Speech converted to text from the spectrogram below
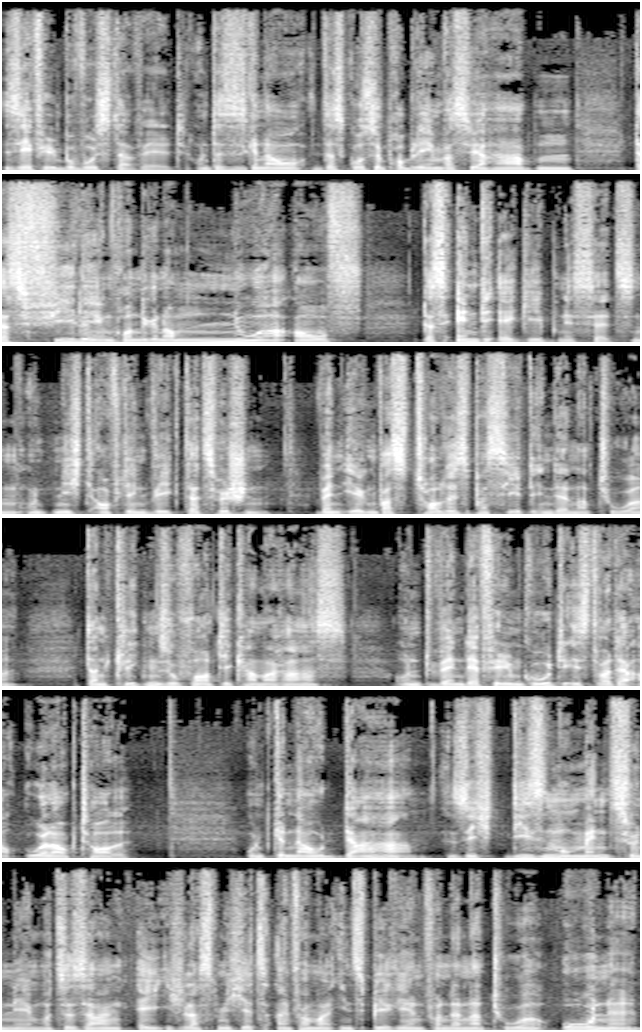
sehr viel bewusster wählt. Und das ist genau das große Problem, was wir haben, dass viele im Grunde genommen nur auf das Endergebnis setzen und nicht auf den Weg dazwischen. Wenn irgendwas Tolles passiert in der Natur, dann klicken sofort die Kameras und wenn der Film gut ist, war der Urlaub toll. Und genau da, sich diesen Moment zu nehmen und zu sagen, ey, ich lasse mich jetzt einfach mal inspirieren von der Natur, ohne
